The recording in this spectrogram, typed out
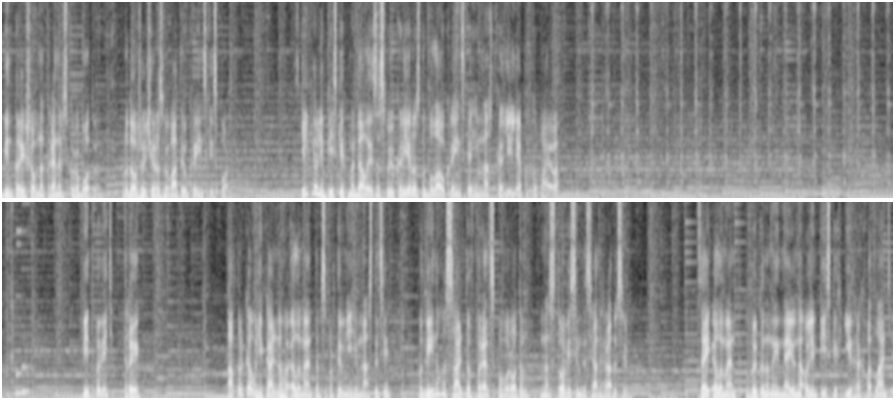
він перейшов на тренерську роботу, продовжуючи розвивати український спорт. Скільки олімпійських медалей за свою кар'єру здобула українська гімнастка Лілія Подкопаєва? Відповідь 3. Авторка унікального елемента в спортивній гімнастиці подвійного сальто вперед з поворотом на 180 градусів. Цей елемент, виконаний нею на Олімпійських іграх в Атланті,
